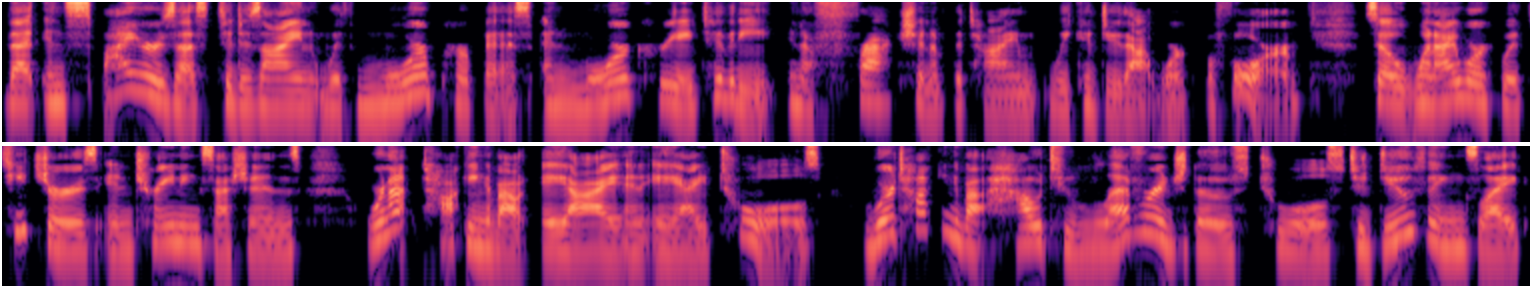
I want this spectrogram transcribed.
that inspires us to design with more purpose and more creativity in a fraction of the time we could do that work before? So when I work with teachers in training sessions, we're not talking about AI and AI tools. We're talking about how to leverage those tools to do things like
